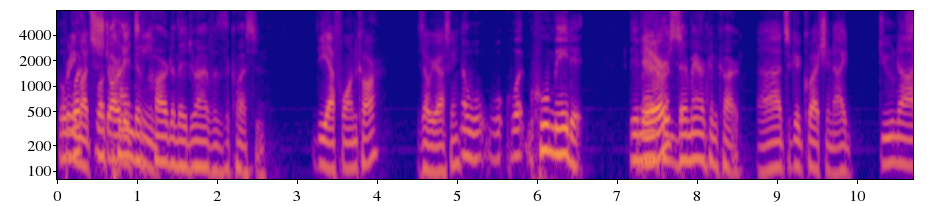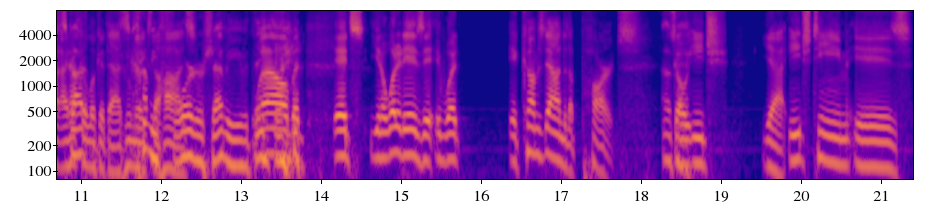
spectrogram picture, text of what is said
but Pretty what, much what start a kind team. of car do they drive? Was the question. the F1 car. Is that what you're asking? No, wh- what? Who made it? The American, Theirs? the American car. Uh, that's a good question. I do not. I'd have to look at that. Who makes the Haas? Ford or Chevy? You would think. well, but it's you know what it is. It, it- what it comes down to the parts. Okay. So each, yeah, each team is,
